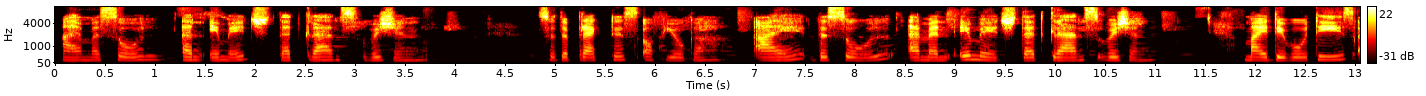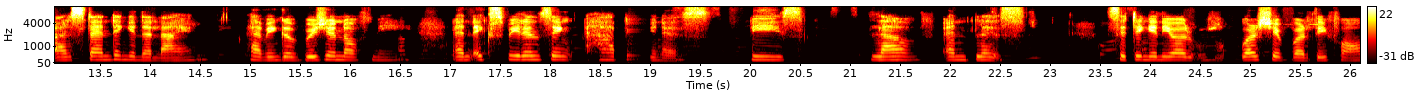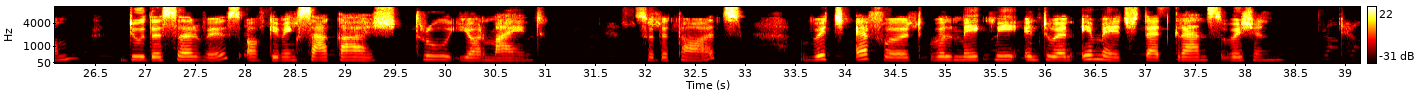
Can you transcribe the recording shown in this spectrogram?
I am a soul, an image that grants vision. So, the practice of yoga, I, the soul, am an image that grants vision. My devotees are standing in a line, having a vision of me and experiencing happiness, peace, love, and bliss. Sitting in your worship worthy form, do the service of giving sakash through your mind. So the thoughts, which effort will make me into an image that grants vision?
